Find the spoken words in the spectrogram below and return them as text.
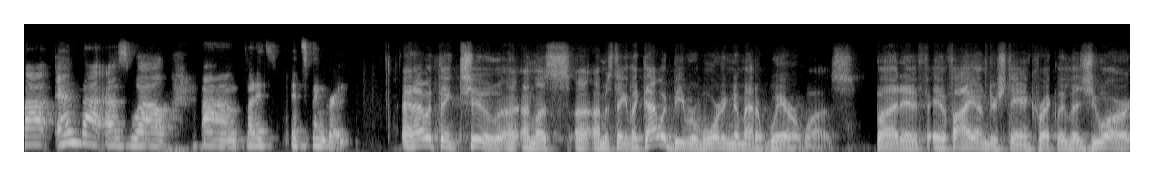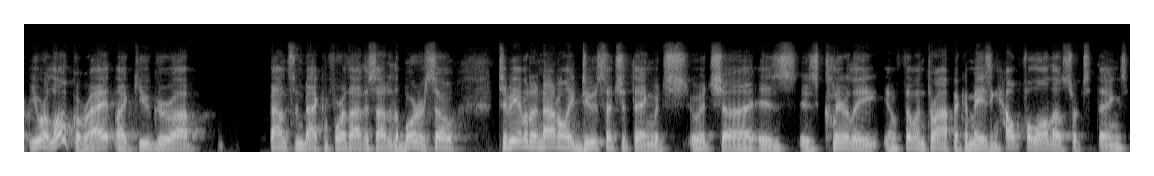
that and that as well. Um, but it's it's been great and I would think too, uh, unless uh, I'm mistaken, like that would be rewarding no matter where it was. But if if I understand correctly, Liz, you are you are local, right? Like you grew up bouncing back and forth either side of the border. So to be able to not only do such a thing, which which uh, is is clearly you know philanthropic, amazing, helpful, all those sorts of things,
